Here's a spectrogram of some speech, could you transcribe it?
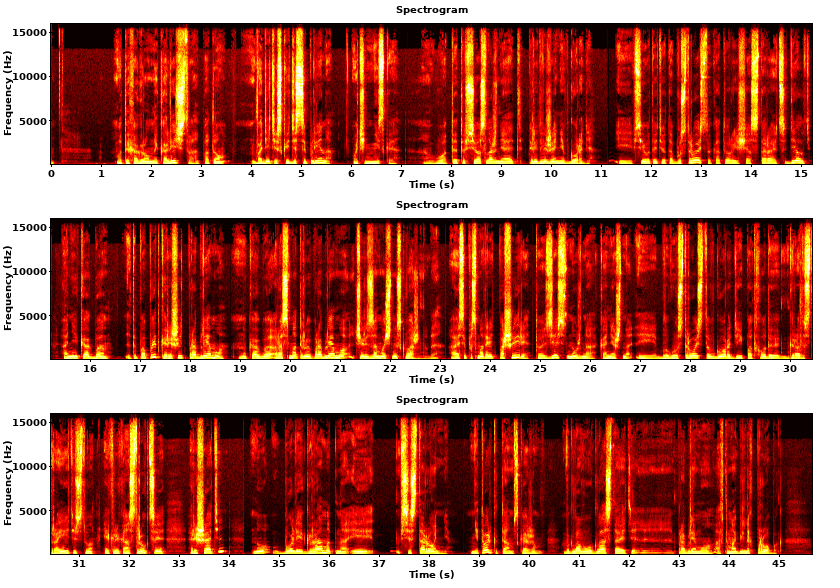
вот их огромное количество, потом водительская дисциплина очень низкая Вот, это все осложняет передвижение в городе. И все вот эти вот обустройства, которые сейчас стараются делать, они как бы это попытка решить проблему, ну, как бы рассматриваю проблему через замочную скважину, да. А если посмотреть пошире, то здесь нужно, конечно, и благоустройство в городе, и подходы к градостроительству, и к реконструкции решать, ну, более грамотно и всесторонне. Не только там, скажем, во главу угла ставить э, проблему автомобильных пробок,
